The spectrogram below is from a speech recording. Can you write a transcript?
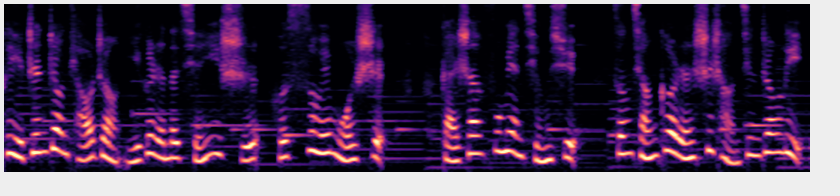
可以真正调整一个人的潜意识和思维模式，改善负面情绪，增强个人市场竞争力，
